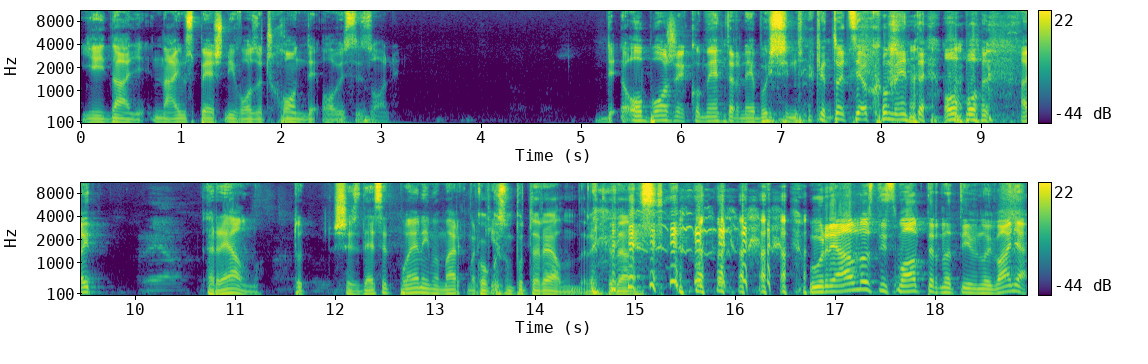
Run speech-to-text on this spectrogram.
je i dalje najuspešniji vozač Honda ove sezone. De, o Bože, komentar Nebojšin. Dakle, to je ceo komentar. O Bože. Ali, realno. realno. 60 poena ima Mark Marquez. Koliko smo puta realno da rekli danas. u realnosti smo alternativno. Vanja,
